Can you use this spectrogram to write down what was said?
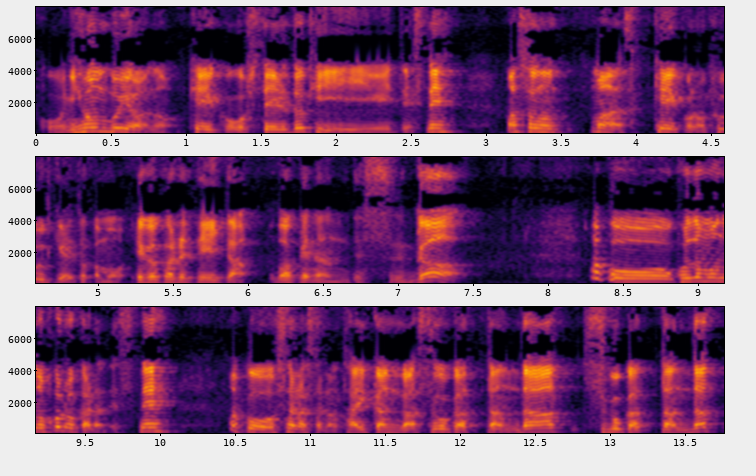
こう、日本舞踊の稽古をしている時ですね、まあその、まあ稽古の風景とかも描かれていたわけなんですが、まあこう、子供の頃からですね、まあこう、サラサの体感がすごかったんだ、すごかったんだっ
